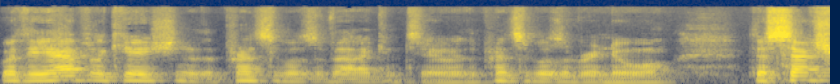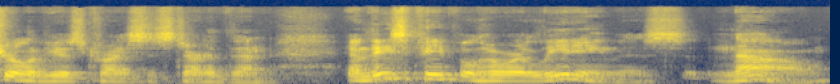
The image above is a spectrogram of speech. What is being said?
With the application of the principles of Vatican II, the principles of renewal, the sexual abuse crisis started then. And these people who are leading this now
